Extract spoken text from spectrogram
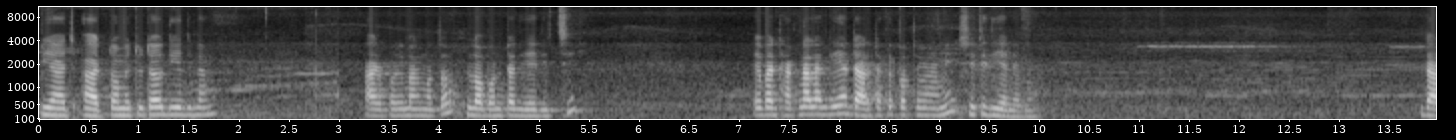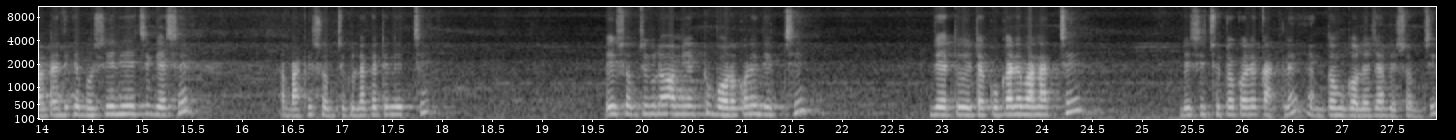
পেঁয়াজ আর টমেটোটাও দিয়ে দিলাম। আর পরিমাণ মতো লবণটা দিয়ে দিচ্ছি। এবার ঢাকনা লাগিয়ে ডালটাকে প্রথমে আমি সিটি দিয়ে নেব। ডালটা এদিকে বসিয়ে দিয়েছি গ্যাসে, আর বাকি সবজিগুলো কেটে নিচ্ছি। এই সবজিগুলো আমি একটু বড় করে দিচ্ছি। যেহেতু এটা কুকারে বানাচ্ছি, বেশি ছোটো করে কাটলে একদম গলে যাবে সবজি।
